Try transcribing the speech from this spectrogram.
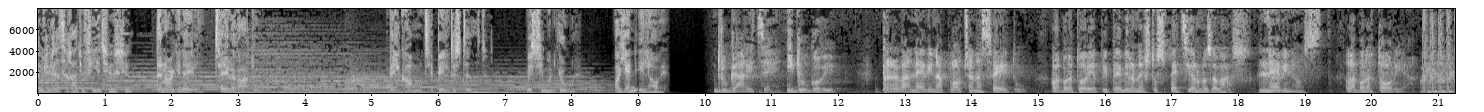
Du lytter til Radio 24-7. Den originale taleradio. Velkommen til Bæltestedet med Simon Jul og Jan Elhøj. Drugarice i drugovi, prva nevina ploča na svetu. Laboratorija je pripremila nešto specijalno za vas. Nevinost, laboratorija. Ja,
